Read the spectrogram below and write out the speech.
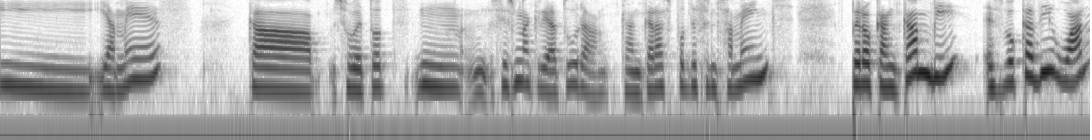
I, i a més, que sobretot mm, si és una criatura que encara es pot defensar menys, però que en canvi es veu que diuen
